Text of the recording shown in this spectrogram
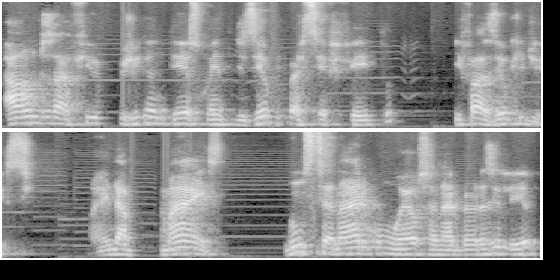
há um desafio gigantesco entre dizer o que vai ser feito e fazer o que disse. Ainda mais num cenário como é o cenário brasileiro,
